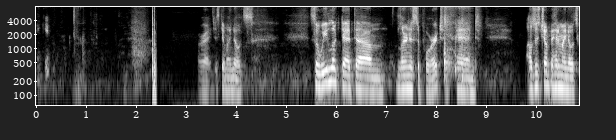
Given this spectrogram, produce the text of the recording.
Thank you. All right, just get my notes. So we looked at um, learner support, and I'll just jump ahead of my notes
